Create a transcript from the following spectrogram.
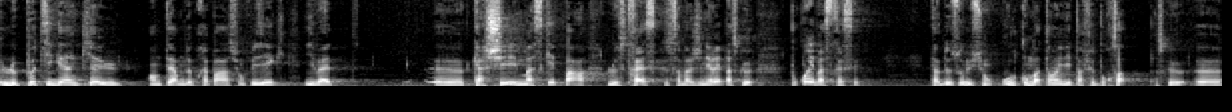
le petit gain qu'il y a eu en termes de préparation physique, il va être euh, caché et masqué par le stress que ça va générer parce que pourquoi il va stresser? Tu as deux solutions. Ou le combattant, il n'est pas fait pour ça, parce que euh,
